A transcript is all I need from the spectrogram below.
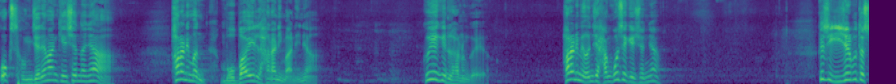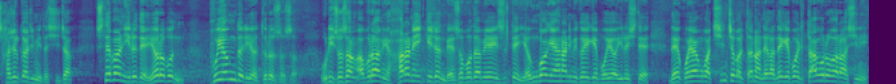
꼭 성전에만 계셨느냐? 하나님은 모바일 하나님 아니냐? 그 얘기를 하는 거예요. 하나님이 언제 한 곳에 계셨냐? 그래서 2절부터 4절까지입니다. 시작. 스테반 이르되 여러분 부영들이여 들어서서 우리 조상 아브라함이 하란에 있기 전 메소보다미아에 있을 때 영광의 하나님이 그에게 보여 이르시되 내 고향과 친척을 떠나 내가 내게 보일 땅으로 가라 하시니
